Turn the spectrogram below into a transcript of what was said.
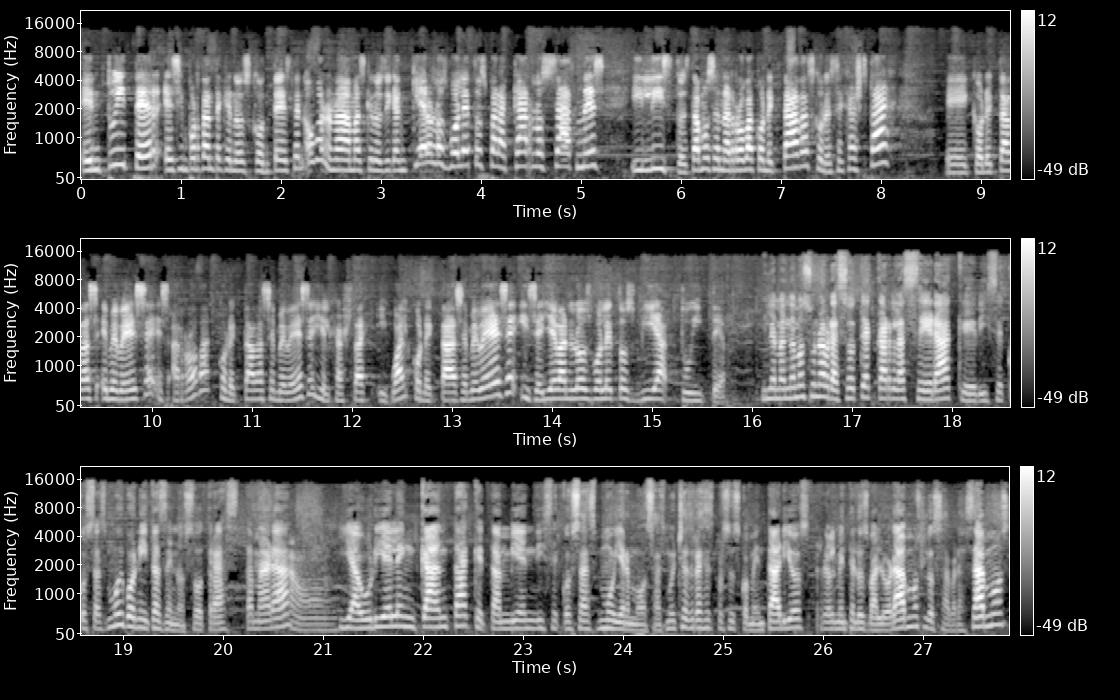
en Twitter es importante que nos contesten, o bueno, nada más que nos digan, quiero los boletos para Carlos Satnes y listo. Estamos en arroba conectadas con ese hashtag. Eh, conectadas MBS es arroba conectadas MBS y el hashtag igual conectadas MBS y se llevan los boletos vía Twitter. Y le mandamos un abrazote a Carla Cera, que dice cosas muy bonitas de nosotras, Tamara. Y a Uriel Encanta, que también dice cosas muy hermosas. Muchas gracias por sus comentarios. Realmente los valoramos, los abrazamos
